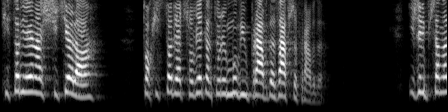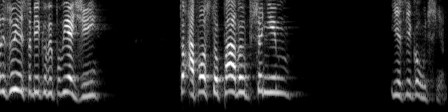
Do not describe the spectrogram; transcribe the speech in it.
historia Jana Chrzciciela to historia człowieka, który mówił prawdę, zawsze prawdę. Jeżeli przeanalizujesz sobie jego wypowiedzi, to apostoł Paweł przy nim jest jego uczniem.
